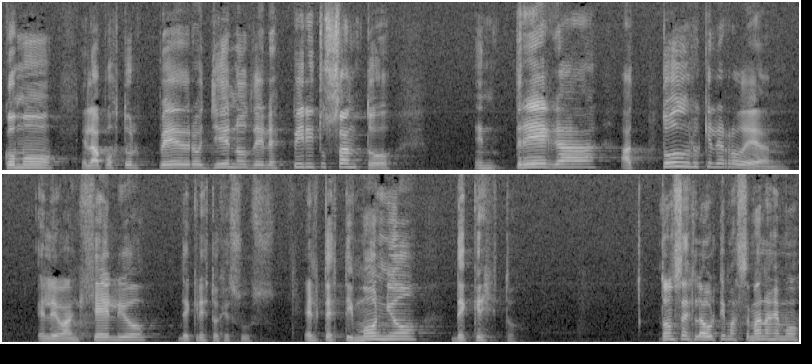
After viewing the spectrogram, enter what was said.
como el apóstol Pedro, lleno del Espíritu Santo, entrega a todos los que le rodean el Evangelio de Cristo Jesús, el testimonio de Cristo. Entonces, las últimas semanas hemos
